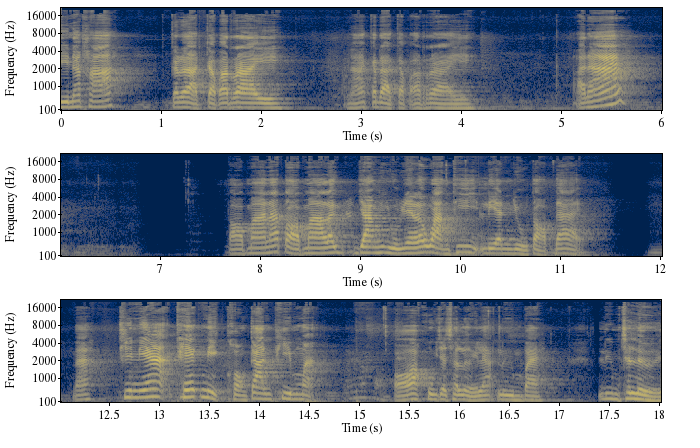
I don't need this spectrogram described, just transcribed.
ดีๆนะคะ กระดาษกับอะไร นะ กระดาษกับอะไรอะนะ ตอบมานะ ตอบมาแล้วยังอยู่ในระหว่างที่เรียนอยู่ตอบได้ นะ ทีเนี้ยเทคนิคของการพิมพ์อะ อ๋อครูจะเฉลยแล้วลืมไป ลืมเฉลย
